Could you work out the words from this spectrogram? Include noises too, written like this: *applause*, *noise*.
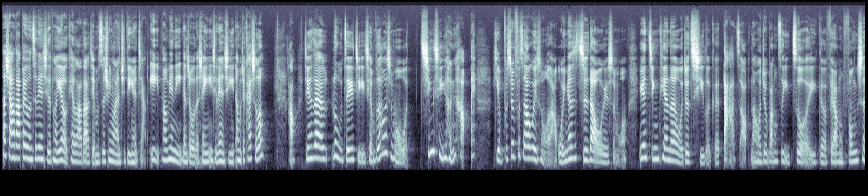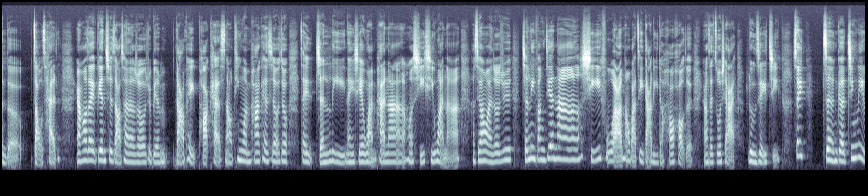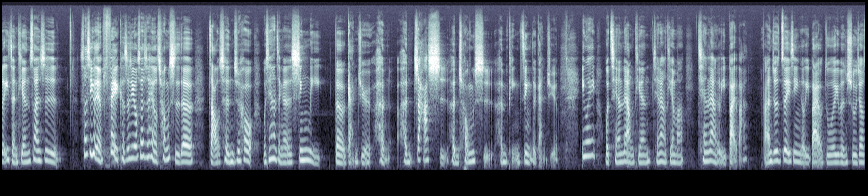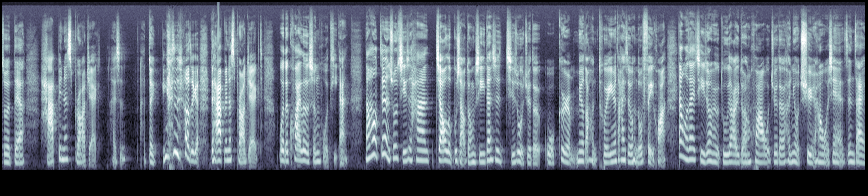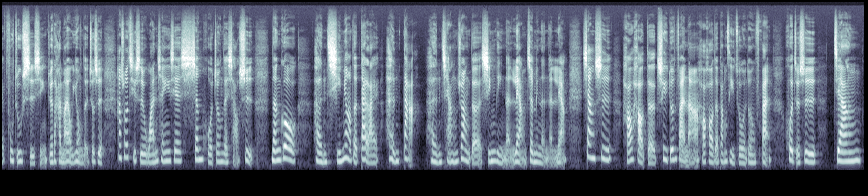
那想要搭配文字练习的朋友，可以拉到节目资讯栏去订阅讲义，方便你跟着我的声音一起练习。那我们就开始喽。好，今天在录这一集以前，不知道为什么我心情很好，哎，也不是不知道为什么啦，我应该是知道为什么，因为今天呢，我就起了个大早，然后就帮自己做了一个非常丰盛的。早餐，然后在边吃早餐的时候就边搭配 podcast，然后听完 podcast 之后就在整理那些碗盘啊，然后洗洗碗啊，洗完碗之后就去整理房间呐、啊，然后洗衣服啊，然后把自己打理的好好的，然后再坐下来录这一集。所以整个经历了一整天，算是算是有点废，可是又算是很有充实的早晨之后，我现在整个心里。的感觉很很扎实、很充实、很平静的感觉，因为我前两天、前两天吗？前两个礼拜吧，反正就是最近一个礼拜，我读了一本书，叫做《The Happiness Project》，还是？对，*laughs* 应该是叫这个《The Happiness Project》，我的快乐生活提案。然后这本书其实它教了不少东西，但是其实我觉得我个人没有到很推，因为它还是有很多废话。但我在其中有读到一段话，我觉得很有趣，然后我现在正在付诸实行，觉得还蛮有用的。就是他说，其实完成一些生活中的小事，能够很奇妙的带来很大。很强壮的心理能量，正面的能量，像是好好的吃一顿饭啊，好好的帮自己做一顿饭，或者是将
